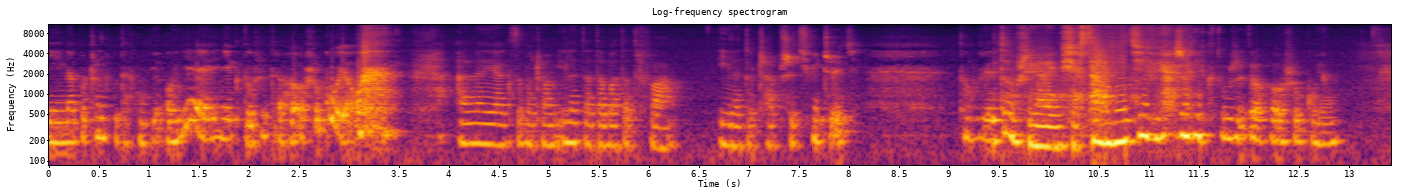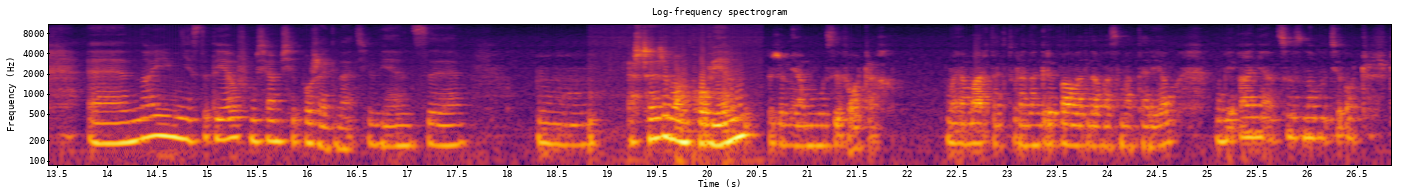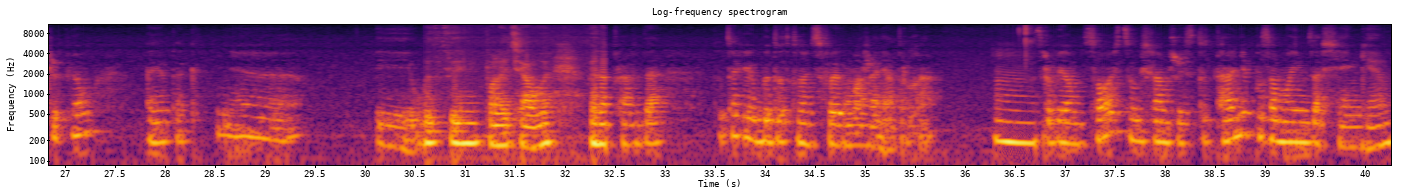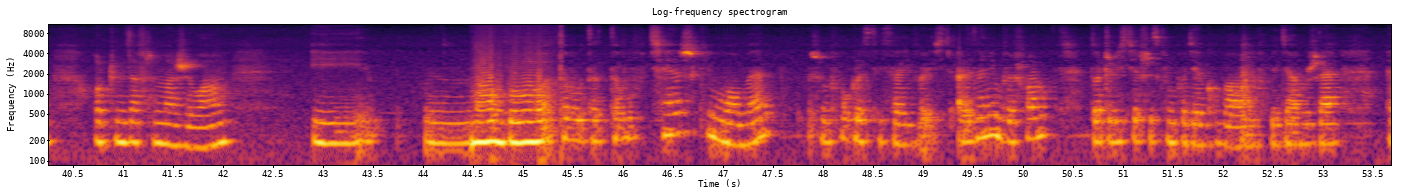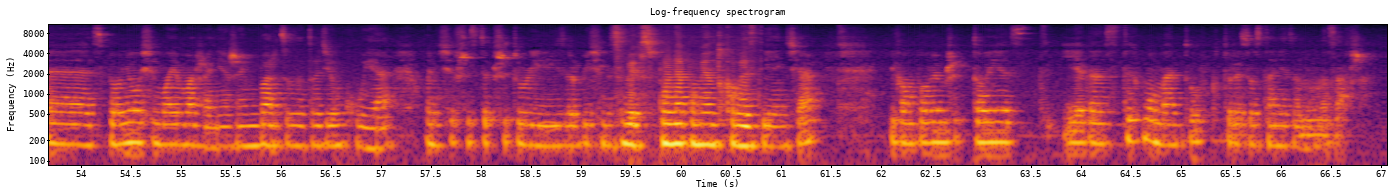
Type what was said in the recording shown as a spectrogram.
I na początku tak mówię, ojej, niektórzy trochę oszukują. Ale jak zobaczyłam, ile ta tabata trwa, ile to trzeba przećwiczyć, to mówię, to już ja im się wcale nie dziwię, że niektórzy trochę oszukują. E, No i niestety ja już musiałam się pożegnać, więc y, mm, szczerze Wam powiem, że miałam łzy w oczach. Moja Marta, która nagrywała dla Was materiał, mówi, Ania, co znowu Cię oczy szczypią? A ja tak, nie. I łzy mi poleciały, bo naprawdę to tak jakby dotknąć swojego marzenia trochę. Mm, zrobiłam coś, co myślałam, że jest totalnie poza moim zasięgiem, o czym zawsze marzyłam. I mm, no, było, to, był, to, to był ciężki moment, żeby w ogóle z tej sali wyjść. Ale zanim wyszłam, to oczywiście wszystkim podziękowałam. Powiedziałam, że spełniło się moje marzenie, że im bardzo za to dziękuję. Oni się wszyscy przytulili, zrobiliśmy sobie wspólne pamiątkowe zdjęcie. I Wam powiem, że to jest jeden z tych momentów, który zostanie ze mną na zawsze.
